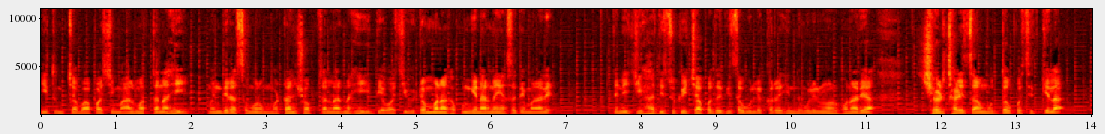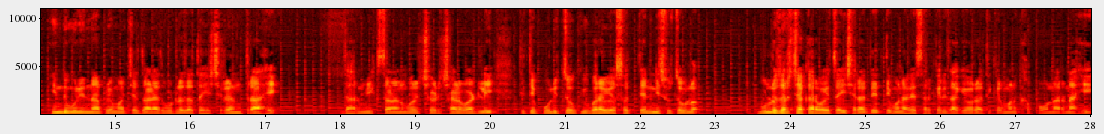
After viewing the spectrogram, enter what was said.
ही तुमच्या बापाची मालमत्ता नाही. मंदिरासमोर मटण शॉप चालणार नाही. देवाची विटंबना खपून घेणार नाही असं ते म्हणाले. त्यांनी जिहादी चुकीच्या पद्धतीचा उल्लेख करत हिंदू मुलींवर होणाऱ्या छेडछाडीचा मुद्दा उपस्थित केला. हिंदू मुलींना प्रेमाच्या जाळ्यात ओढलं जातं हे षडयंत्र आहे. धार्मिक स्थळांवर छेडछाड वाढली तिथे पोलीस चौकी उभारावी असं त्यांनी सुचवलं. बुलडोझरच्या कारवाईचा इशारा देत ते म्हणाले सरकारी जागेवर अतिक्रमण खपवणार नाही.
